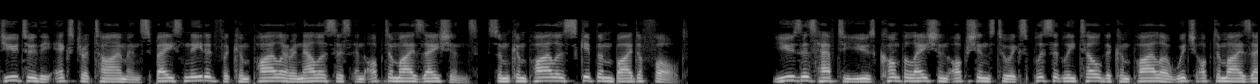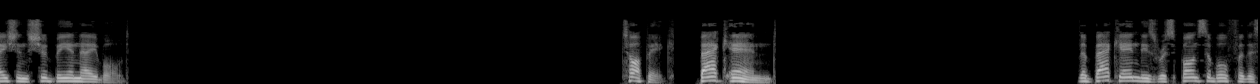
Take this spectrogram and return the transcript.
Due to the extra time and space needed for compiler analysis and optimizations, some compilers skip them by default. Users have to use compilation options to explicitly tell the compiler which optimizations should be enabled. Back-end The back-end is responsible for the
